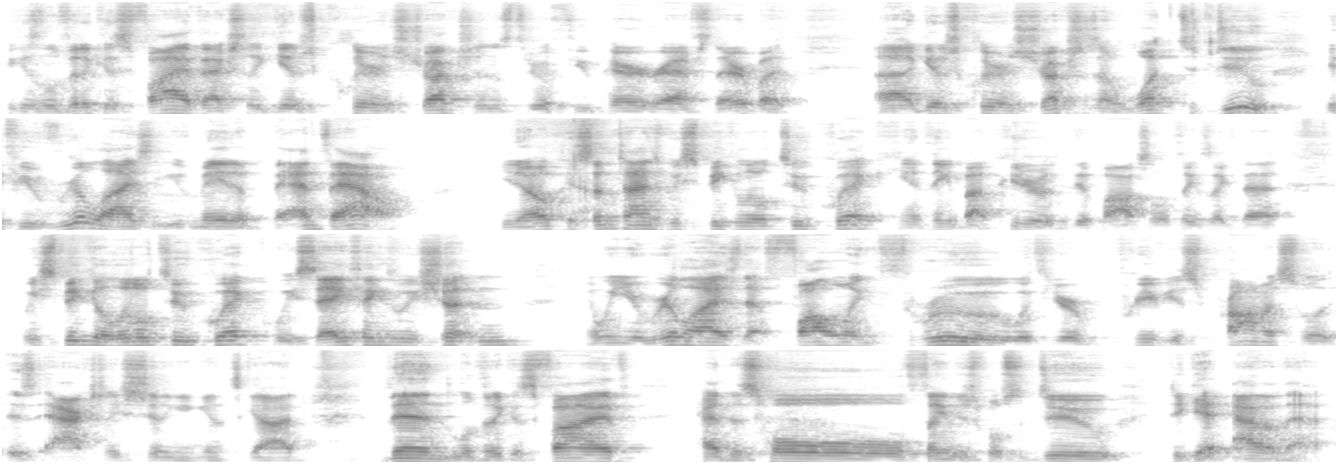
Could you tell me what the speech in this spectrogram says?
because Leviticus 5 actually gives clear instructions through a few paragraphs there, but uh, gives clear instructions on what to do if you realize that you've made a bad vow. You know, because sometimes we speak a little too quick. You know, think about Peter the Apostle, things like that. We speak a little too quick. We say things we shouldn't. And when you realize that following through with your previous promise is actually sinning against God, then Leviticus 5 had this whole thing they're supposed to do to get out of that.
